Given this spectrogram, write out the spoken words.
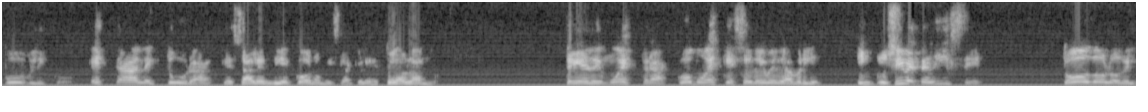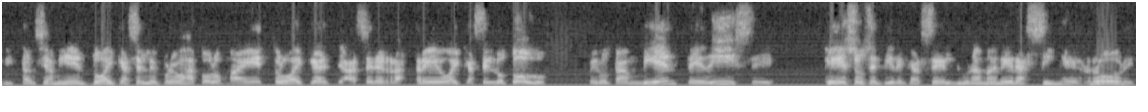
Público. Esta lectura que sale en The Economist, la que les estoy hablando, te demuestra cómo es que se debe de abrir. Inclusive te dice todo lo del distanciamiento, hay que hacerle pruebas a todos los maestros, hay que hacer el rastreo, hay que hacerlo todo, pero también te dice que eso se tiene que hacer de una manera sin errores.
